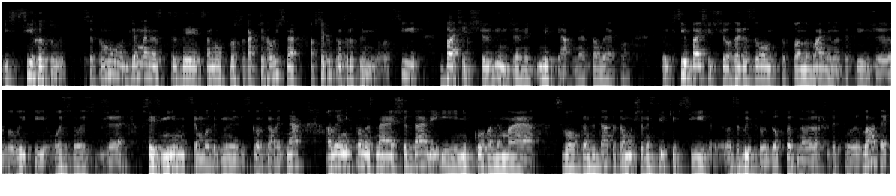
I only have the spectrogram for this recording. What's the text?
і всі готуються. Тому для мене це здається ну просто так психологічно абсолютно зрозуміло. Всі бачать, що він вже не, не тягне далеко. Всі бачать, що горизонт планування не такий вже великий. Ось ось вже все зміниться, може змінитись кожного дня, але ніхто не знає, що далі, і ні в кого немає свого кандидата, тому що настільки всі звикли до певної архітектури влади,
